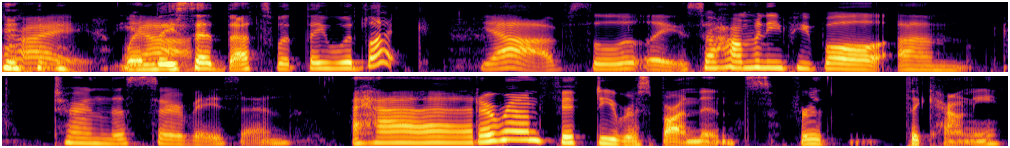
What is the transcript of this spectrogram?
Right. when yeah. they said that's what they would like. Yeah, absolutely. So, how many people um, turned the surveys in? I had around 50 respondents for the county.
